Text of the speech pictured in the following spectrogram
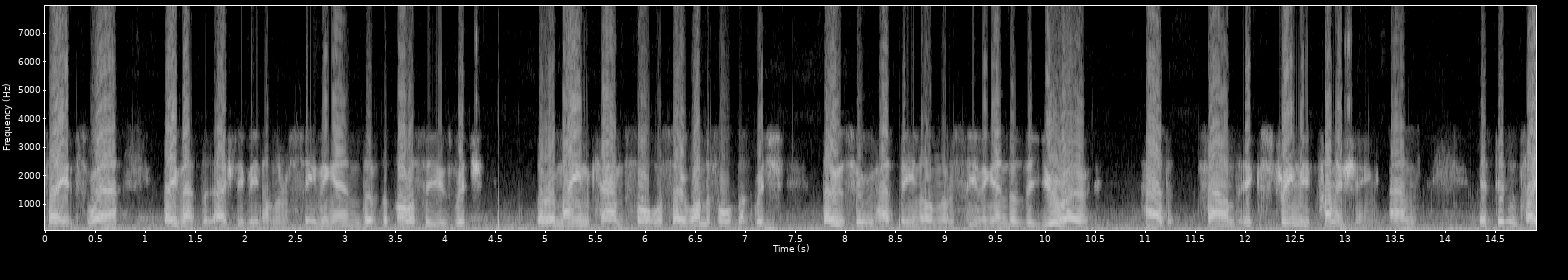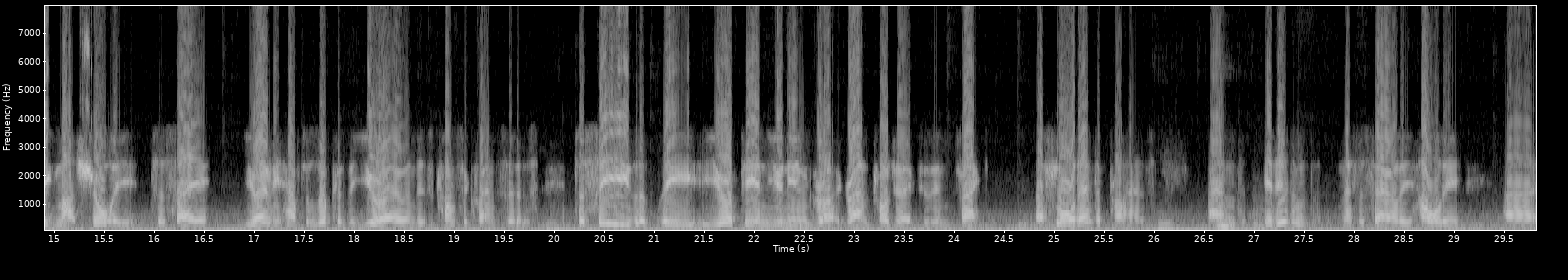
states, where they've actually been on the receiving end of the policies which the Remain camp thought were so wonderful, but which those who had been on the receiving end of the euro had found extremely punishing. And it didn't take much, surely, to say you only have to look at the euro and its consequences to see that the European Union gra- grand project is, in fact, a flawed enterprise. And it isn't necessarily wholly uh,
